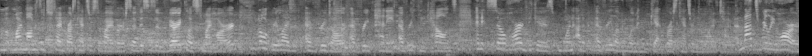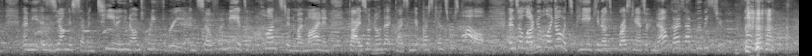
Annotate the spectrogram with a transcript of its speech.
Um, my mom is a two-time breast cancer survivor, so this is a very close to my heart. You don't realize that every dollar, every penny, everything counts, and it's so hard because one out of every 11 women get breast cancer in their lifetime, and that's really hard. I mean, as young as 17, and you know, I'm 23, and so for me, it's a constant in my mind, and guys don't know that guys can get breast cancer as well. And so a lot of people are like, oh, it's pink, you know, it's breast cancer. No, guys have boobies too.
